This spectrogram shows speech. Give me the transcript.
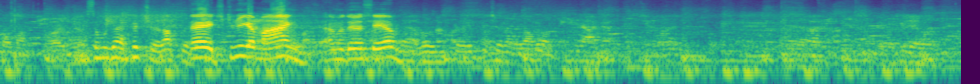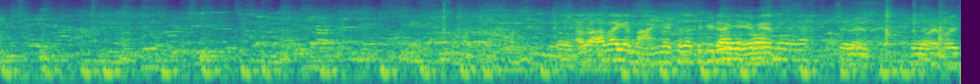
Top man. Alright, Can someone get a picture of that, please? Nate, can you get mine? And we'll do the same. Yeah, we'll get a picture of that one. I, I like it, man, because that's a good idea, man. Alright, boys.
